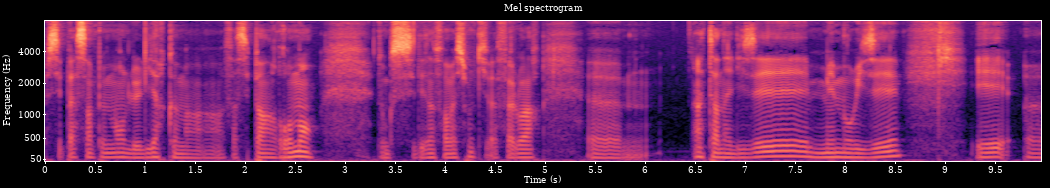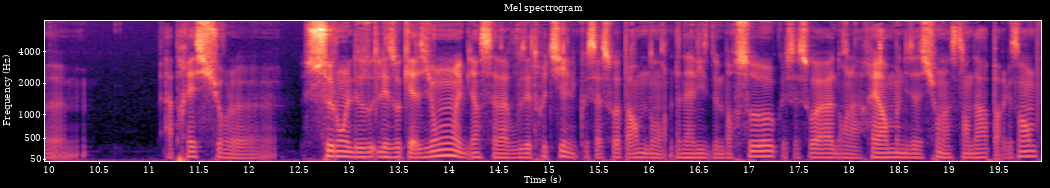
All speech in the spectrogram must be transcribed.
c'est pas simplement de le lire comme un enfin c'est pas un roman donc c'est des informations qu'il va falloir euh, internaliser mémoriser et euh, après selon les, occasions, eh bien ça va vous être utile, que ce soit par exemple dans l'analyse de morceaux, que ce soit dans la réharmonisation d'un standard par exemple,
